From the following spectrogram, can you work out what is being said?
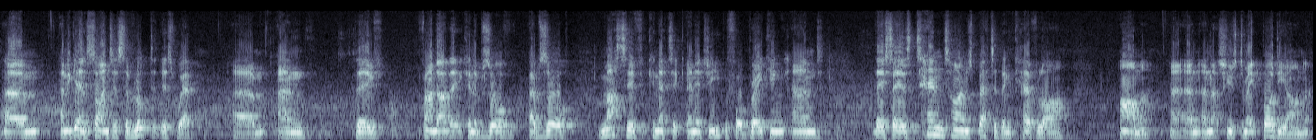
Um, and again, scientists have looked at this web um, and they've found out that it can absorb, absorb massive kinetic energy before breaking, and they say is 10 times better than Kevlar armor, and, and that's used to make body armor.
